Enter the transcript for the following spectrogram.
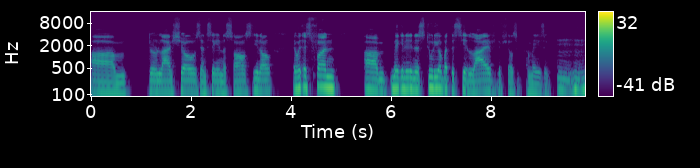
um during live shows and singing the songs. You know, it was it's fun um making it in the studio, but to see it live, it feels amazing. hmm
